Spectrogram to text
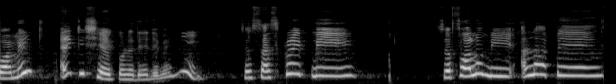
কমেন্ট আর একটি শেয়ার করে দিয়ে দেবেন, হুম? So subscribe me so follow me আল্লাহ হাফেজ।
